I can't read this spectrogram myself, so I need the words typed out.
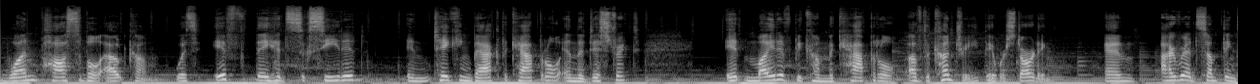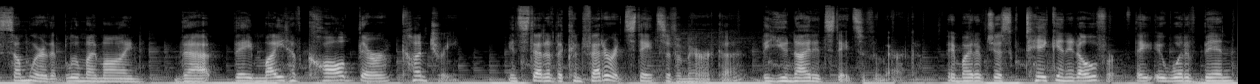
One possible outcome was if they had succeeded in taking back the capital and the district, it might have become the capital of the country they were starting. And I read something somewhere that blew my mind that they might have called their country, instead of the Confederate States of America, the United States of America. They might have just taken it over. They, it would have been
